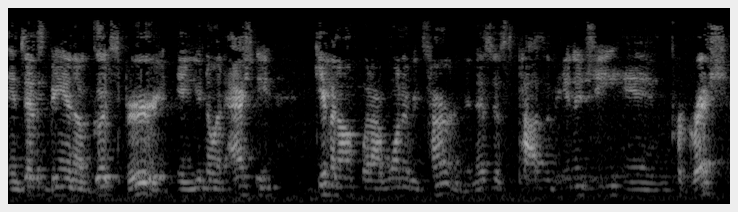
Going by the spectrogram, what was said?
and just being a good spirit and you know and actually giving off what I want to return, and that's just positive energy and progression.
